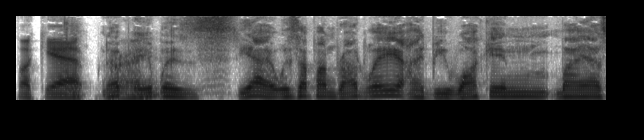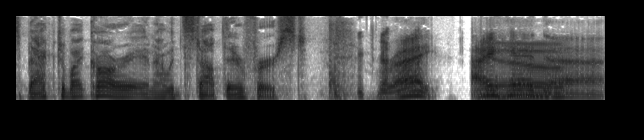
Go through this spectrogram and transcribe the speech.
Fuck yeah. Yep, nope, right. it was yeah, it was up on Broadway. I'd be walking my ass back to my car, and I would stop there first. right. I had uh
